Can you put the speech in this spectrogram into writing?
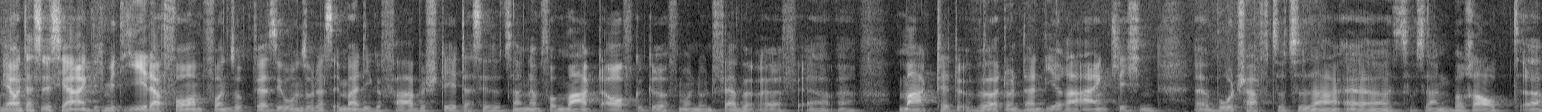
Ja, und das ist ja eigentlich mit jeder Form von Subversion so, dass immer die Gefahr besteht, dass sie sozusagen dann vom Markt aufgegriffen und, und ver, ver äh, wird und dann ihrer eigentlichen äh, Botschaft sozusagen, äh, sozusagen beraubt äh,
